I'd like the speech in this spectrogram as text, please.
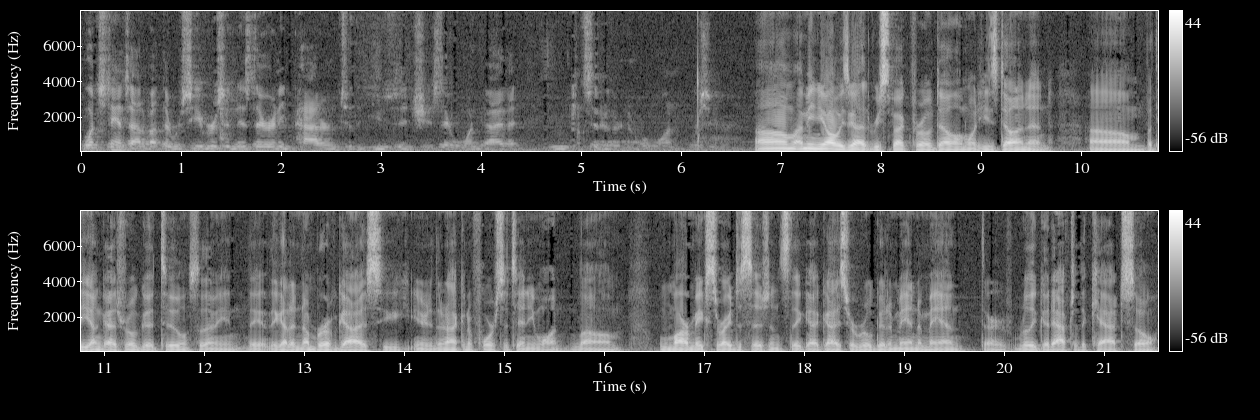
What stands out about their receivers, and is there any pattern to the usage? Is there one guy that you would consider their number one receiver? Um, I mean, you always got respect for Odell and what he's done, and um, but the young guy's real good too. So I mean, they, they got a number of guys. You, you know, they're not going to force it to anyone. Um, Lamar makes the right decisions. They got guys who are real good in man to man. They're really good after the catch. So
